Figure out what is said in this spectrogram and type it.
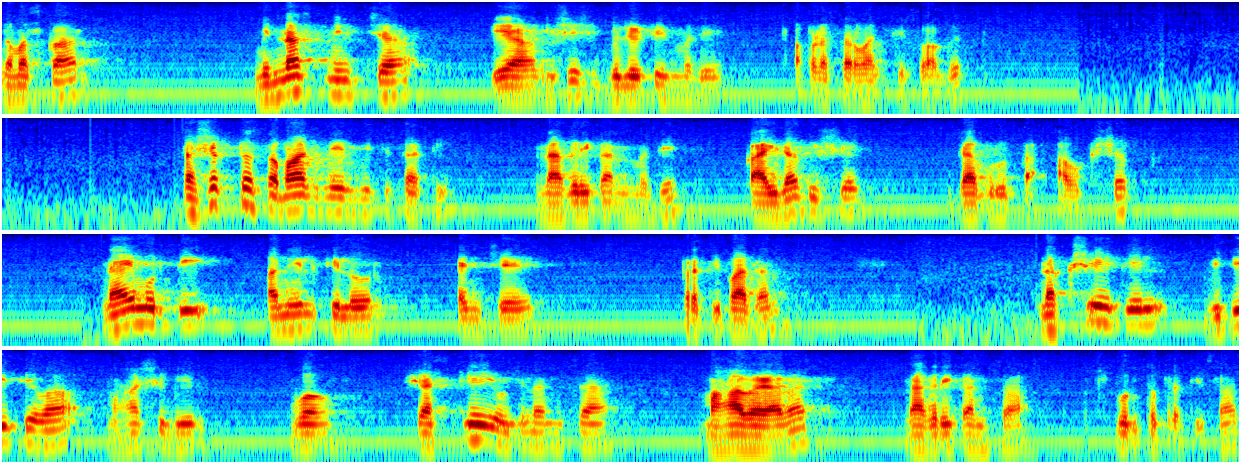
नमस्कार. मिन्नास न्यूजच्या या विशेष बुलेटिनमध्ये आपल्या सर्वांचे स्वागत. सशक्त समाज निर्मितीसाठी नागरिकांमध्ये कायदाविषयक जागरूकता आवश्यक. न्यायमूर्ती अनिल किलोर यांचे प्रतिपादन. नक्षी येथील विधी सेवा महाशिबिर व शासकीय योजनांचा महामेळाव्यात नागरिकांचा स्फूर्त प्रतिसाद.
